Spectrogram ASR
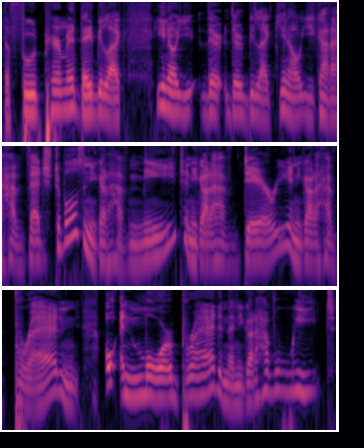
The food pyramid, they'd be like, you know, you, there, there'd be like, you know, you gotta have vegetables and you gotta have meat and you gotta have dairy and you gotta have bread and oh, and more bread and then you gotta have wheat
